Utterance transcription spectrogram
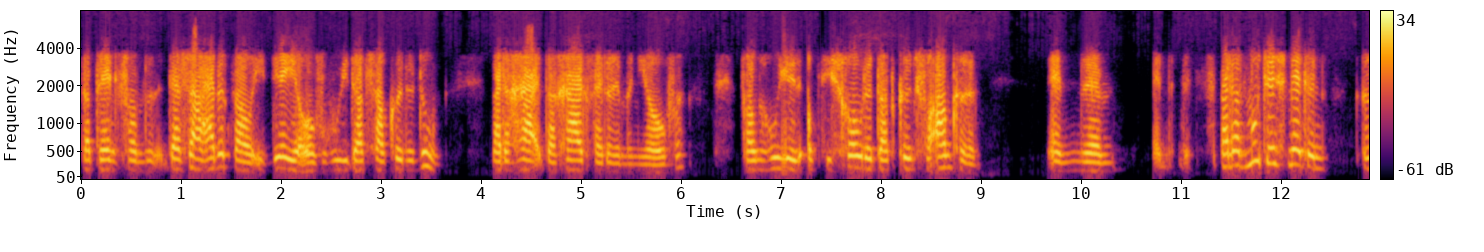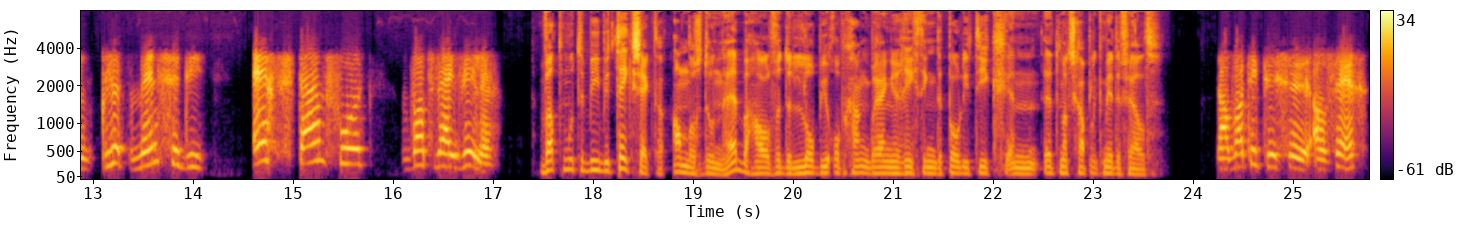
dat denk van, daar zou, heb ik wel ideeën over hoe je dat zou kunnen doen. Maar daar ga, daar ga ik verder helemaal niet over van hoe je op die scholen dat kunt verankeren. En, uh, en, maar dat moet dus met een, een club mensen die echt staan voor wat wij willen. Wat moet de bibliotheeksector anders doen, hè? behalve de lobby op gang brengen richting de politiek en het maatschappelijk middenveld? Nou, wat ik dus uh, al zeg,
